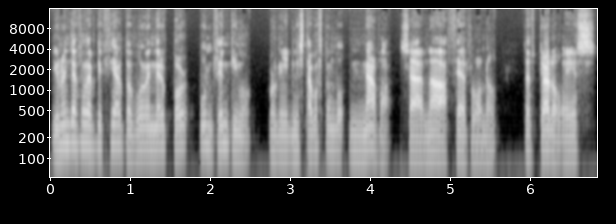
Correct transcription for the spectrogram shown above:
Y una inteligencia artificial te puede vender por un céntimo, porque le está costando nada, o sea, nada hacerlo, ¿no? Entonces, claro, es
